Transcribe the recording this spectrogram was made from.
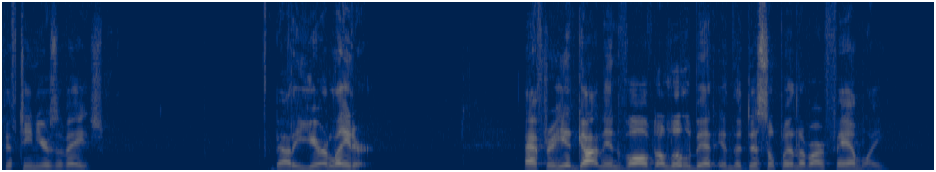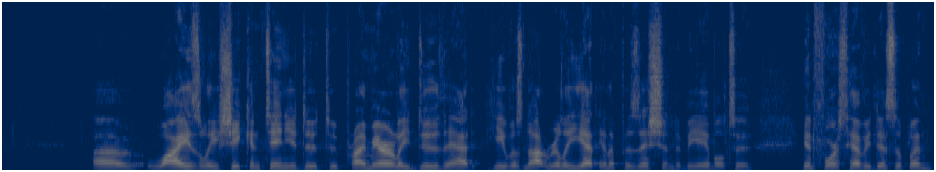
15 years of age. About a year later, after he had gotten involved a little bit in the discipline of our family, uh, wisely, she continued to, to primarily do that. He was not really yet in a position to be able to enforce heavy discipline,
